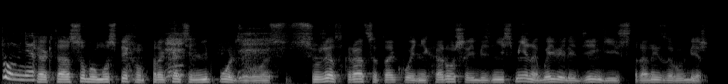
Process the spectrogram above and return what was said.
Помню. как-то особым успехом в прокате не пользовалась. Сюжет вкратце такой. Нехорошие бизнесмены вывели деньги из страны за рубеж,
